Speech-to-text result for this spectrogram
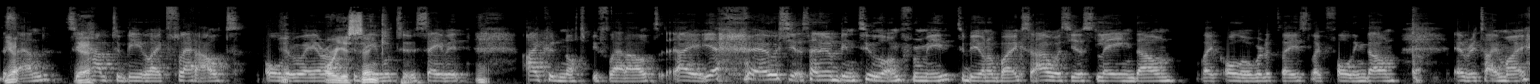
the Yeah. sand so Yeah. you have to be like flat out all Yeah. the way Or around you to sink. be able to save it i could not be flat out i yeah it was just it had been too long for me to be on a bike so i was just laying down like all over the place like falling down every time i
